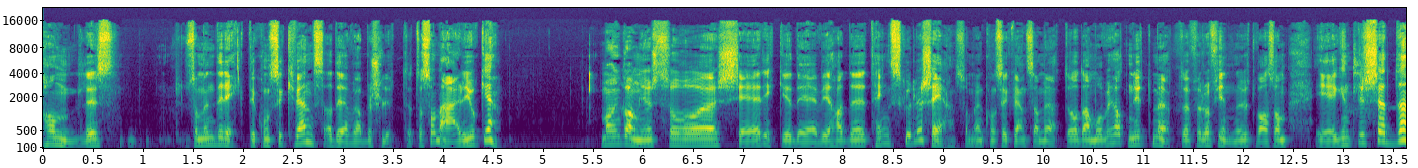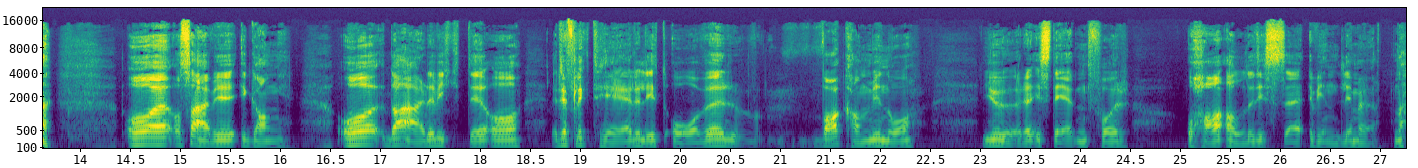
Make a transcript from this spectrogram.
handler som en direkte konsekvens av det vi har besluttet. Og sånn er det jo ikke. Mange ganger så skjer ikke det vi hadde tenkt skulle skje, som en konsekvens av møtet. Og da må vi ha et nytt møte for å finne ut hva som egentlig skjedde. Og, og så er vi i gang. Og da er det viktig å reflektere litt over hva kan vi nå gjøre istedenfor å ha alle disse evinnelige møtene.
